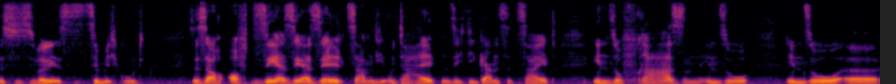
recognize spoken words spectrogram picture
es ist wirklich, es ist ziemlich gut. Es ist auch oft sehr, sehr seltsam. Die unterhalten sich die ganze Zeit in so Phrasen, in so, in so, äh,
